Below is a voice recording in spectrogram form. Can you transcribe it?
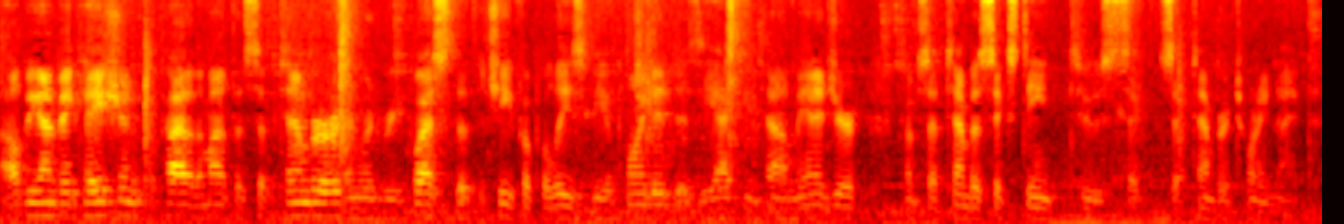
I'll be on vacation for part of the month of September and would request that the chief of police be appointed as the acting town manager from September 16th to Sep- September 29th.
